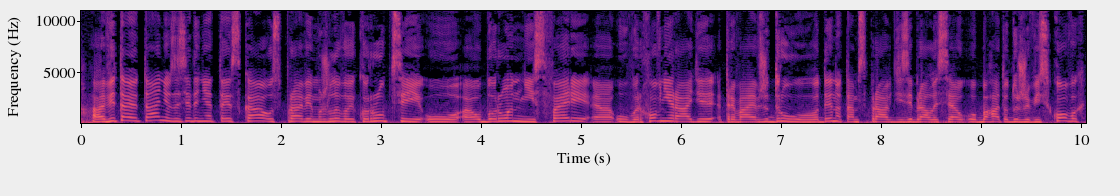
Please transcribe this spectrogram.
А, Вітаю Таню. Засідання ТСК у справі можливої корупції у оборонній сфері е, у Верховній Раді триває вже другу годину. Там справді зібралися багато дуже військових.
